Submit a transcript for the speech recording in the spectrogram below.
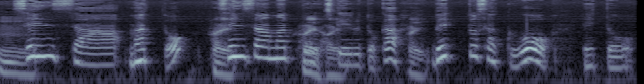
うん。センサーマット、はい。センサーマットをつけるとか、はいベッド柵を、えっと、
